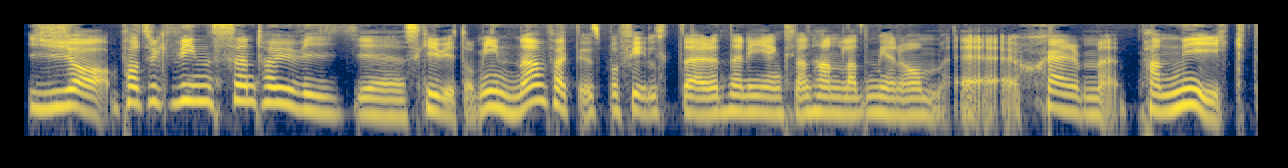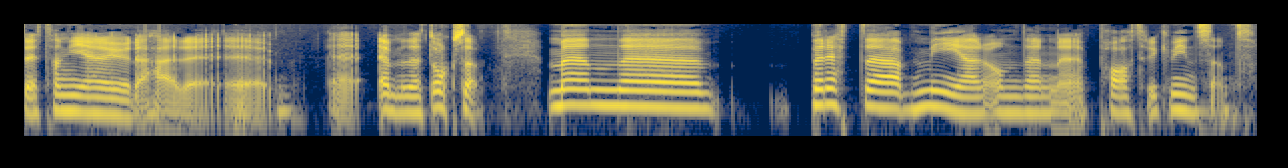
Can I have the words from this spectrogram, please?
Ja, Patrik Vincent har ju vi eh, skrivit om innan faktiskt på Filter när det egentligen handlade mer om eh, skärmpanik. Det tangerar ju det här eh, eh ämnet också. Men eh, berätta mer om den eh, Patrik Vincent.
